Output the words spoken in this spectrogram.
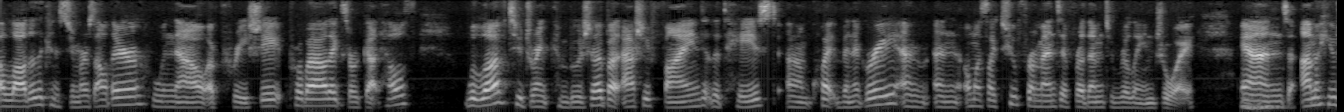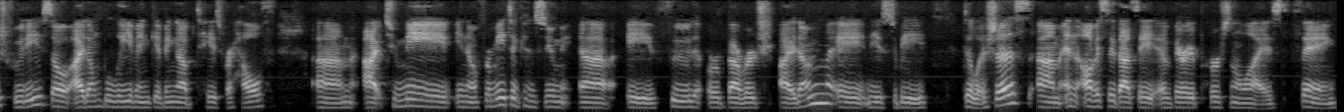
a lot of the consumers out there who now appreciate probiotics or gut health would love to drink kombucha, but actually find the taste um, quite vinegary and, and almost like too fermented for them to really enjoy. Mm-hmm. And I'm a huge foodie, so I don't believe in giving up taste for health. Um, I, to me, you know, for me to consume uh, a food or beverage item, it needs to be delicious. Um, and obviously, that's a, a, very personalized thing.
